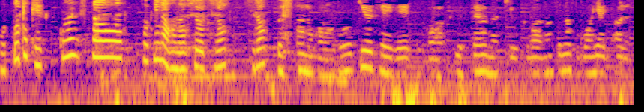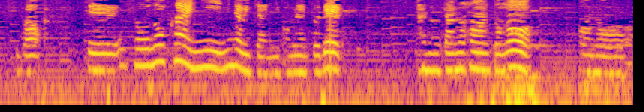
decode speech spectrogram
夫と結婚した時の話をチラッ、チラッとしたのかな、同級生でとか言ったような記憶はなんとなくぼんやりあるんですが、で、その回に、みなみちゃんにコメントで、あの、旦那さんとの、あの、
